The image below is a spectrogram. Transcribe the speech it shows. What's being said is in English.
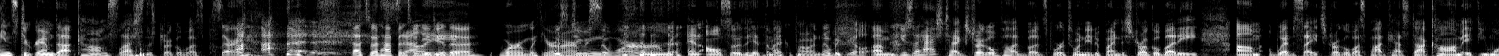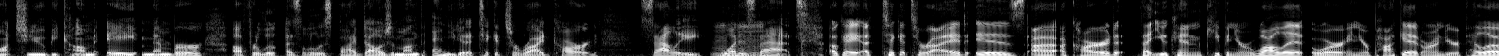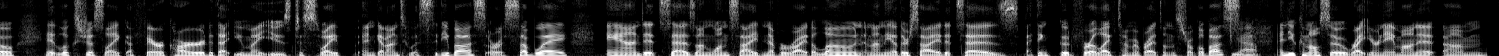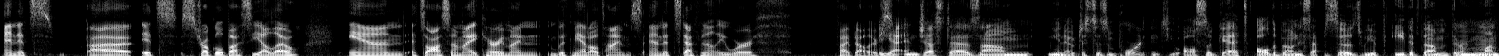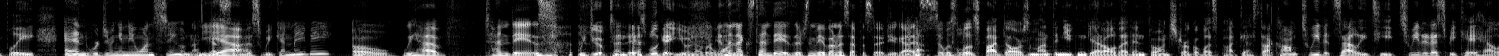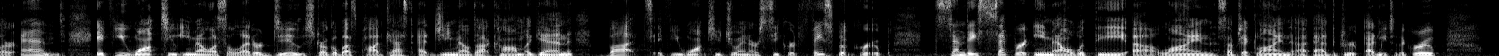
Instagram.com slash the Struggle Bus. sorry. That's what happens when you do the worm with your was arms. doing the worm and also to hit the microphone. No big deal. Um, use the hashtag StrugglePodBuds420 to find a struggle buddy. Um, website, StruggleBusPodcast.com if you want to become a member uh, for li- as little as $5 a month and you get a ticket to ride card. Sally, what Mm-hmm. is that? Okay, a ticket to ride is uh, a card that you can keep in your wallet or in your pocket or under your pillow. It looks just like a fare card that you might use to swipe and get onto a city bus or a subway. And it says on one side, never ride alone. And on the other side, it says, I think, good for a lifetime of rides on the struggle bus. Yeah. And you can also write your name on it. Um, and it's, uh, it's struggle bus yellow. And it's awesome. I carry mine with me at all times. And it's definitely worth five dollars. Yeah, and just as um, you know, just as important, you also get all the bonus episodes. We have eight of them. They're monthly, and we're doing a new one soon. I'm guessing Mm-hmm. This weekend, maybe. Oh, We have ten days. we do have ten days. We'll get you another one In the next ten days, there's gonna be a bonus episode, you guys. Yeah, so as little as five dollars a month, and you can get all that info on strugglebuspodcast.com. Tweet at Sally T, tweet at SBK Heller, and if you want to email us a letter, do strugglebuspodcast at gmail.com. Again, but if you want to join our secret Facebook group, send a separate email with the uh, line, subject line, uh, add the group, add me to the group.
